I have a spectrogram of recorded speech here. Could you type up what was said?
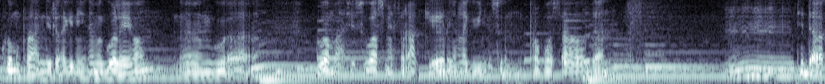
gue mau kenalin diri lagi nih. Nama gue Leon gue gue mahasiswa semester akhir yang lagi nyusun proposal dan hmm, tidak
